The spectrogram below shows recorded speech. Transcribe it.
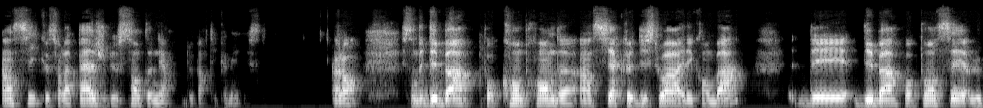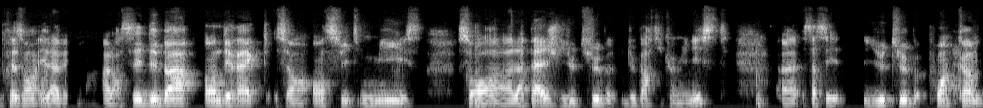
ainsi que sur la page de centenaire du Parti communiste. Alors, ce sont des débats pour comprendre un siècle d'histoire et des combats, des débats pour penser le présent et l'avenir. Alors, ces débats en direct seront ensuite mis sur euh, la page YouTube du Parti communiste. Euh, ça, c'est youtube.com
